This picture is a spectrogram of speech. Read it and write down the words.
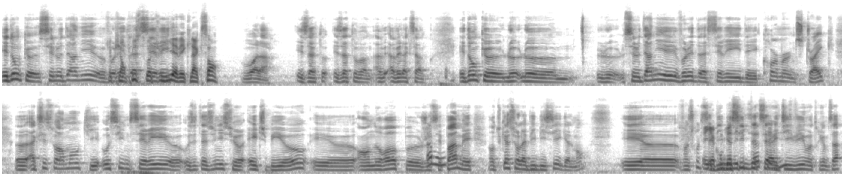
et donc euh, c'est le dernier euh, Et volet puis en de plus la toi tu série lis avec l'accent. voilà, exacto- exactement, avec, avec l'accent. Et donc, euh, le, le- le- c'est le dernier volet de la série des Cormoran Strike, euh, accessoirement qui est aussi une série euh, aux États-Unis sur HBO et en Europe, je Ah sais bon pas, mais en tout cas sur la BBC également. Et enfin, je crois que c'est BBC, peut-être c'est ITV ou un truc comme ça.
